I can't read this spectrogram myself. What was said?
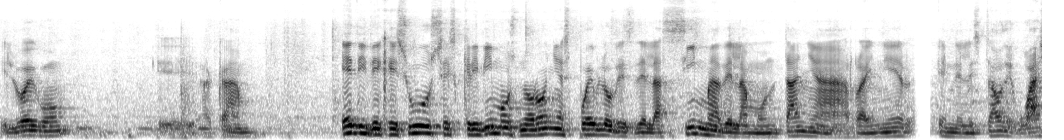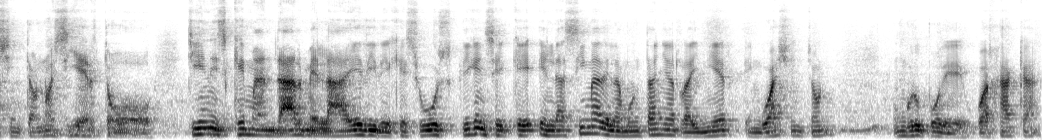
Y luego, eh, acá. Eddie de Jesús, escribimos Noroñas Pueblo desde la cima de la montaña Rainier en el estado de Washington. No es cierto. Tienes que mandármela, Eddie de Jesús. Fíjense que en la cima de la montaña Rainier en Washington, un grupo de Oaxaca,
